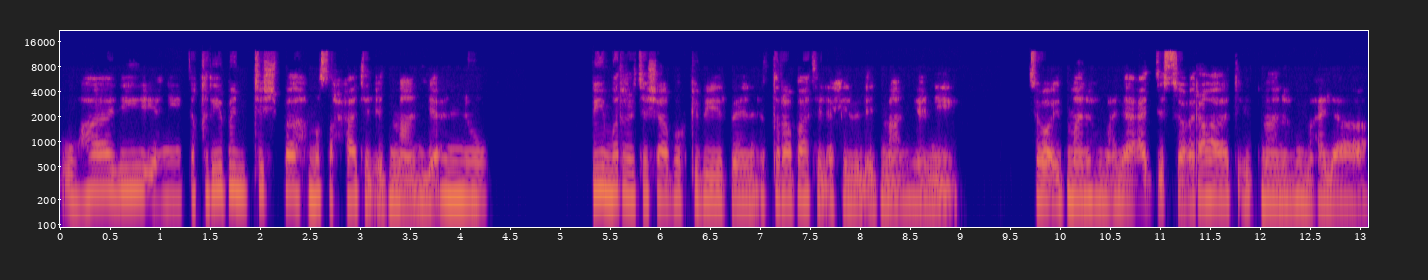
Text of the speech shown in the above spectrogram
وهذه يعني تقريبا تشبه مصحات الإدمان لأنه في مرة تشابه كبير بين اضطرابات الأكل والإدمان يعني سواء إدمانهم على عد السعرات إدمانهم على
